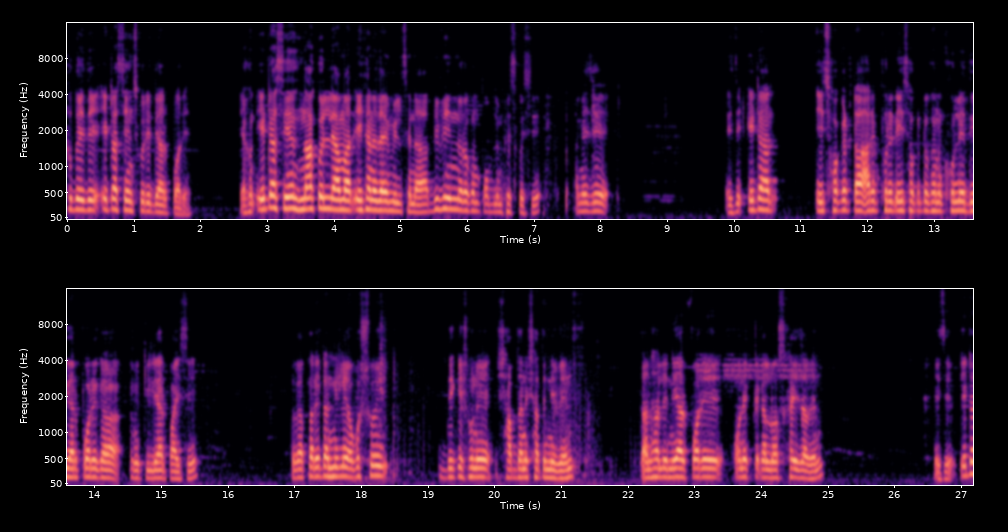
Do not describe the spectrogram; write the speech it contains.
শুধু এই যে এটা চেঞ্জ করে দেওয়ার পরে। এখন এটা চেঞ্জ না করলে আমার এখানে যাই মিলছে না। বিভিন্ন রকম প্রবলেম ফেস করছি। আমি যে এই যে এটার এই সকেটটা আরেক ফোরের এই সকেটটা ওখানে খুলে দেওয়ার পরে আমি ক্লিয়ার পাইছি। তবে আপনারা এটা নিলে অবশ্যই দেখে শুনে সাবধানের সাথে নেবেন। তা নাহলে নেওয়ার পরে অনেক টাকা লস খাই যাবেন। এই যে, এটা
